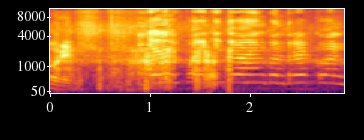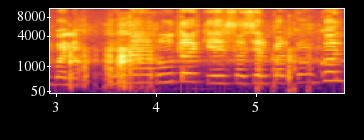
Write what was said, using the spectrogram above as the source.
Ok. Y ya después aquí te vas a encontrar con, bueno, una ruta que es hacia el Parque Oncol,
